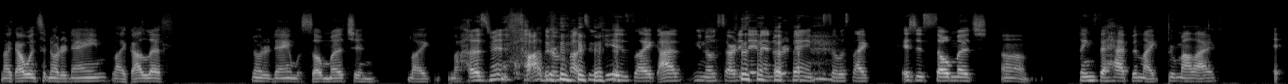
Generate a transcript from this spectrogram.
like I went to Notre Dame, like I left Notre Dame with so much and like my husband, father of my two kids, like I, you know, started dating at Notre Dame. So it's like, it's just so much um, things that happen like through my life it,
